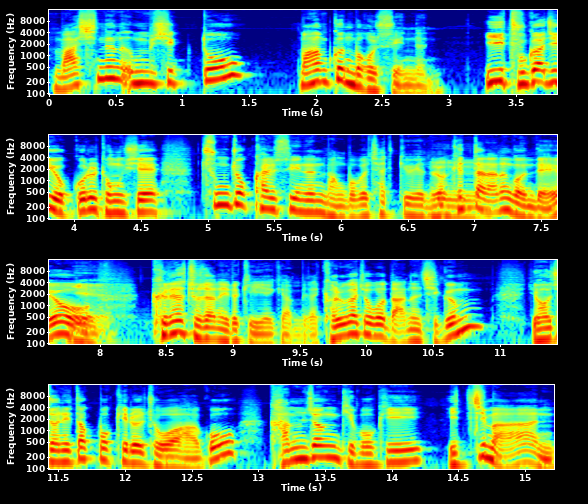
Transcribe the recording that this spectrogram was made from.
맛있는 음식도 마음껏 먹을 수 있는 이 두 가지 욕구를 동시에 충족할 수 있는 방법을 찾기 위해 노력했다라는 건데요. 예. 그래서 저자는 이렇게 얘기합니다. 결과적으로 나는 지금 여전히 떡볶이를 좋아하고 감정 기복이 있지만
